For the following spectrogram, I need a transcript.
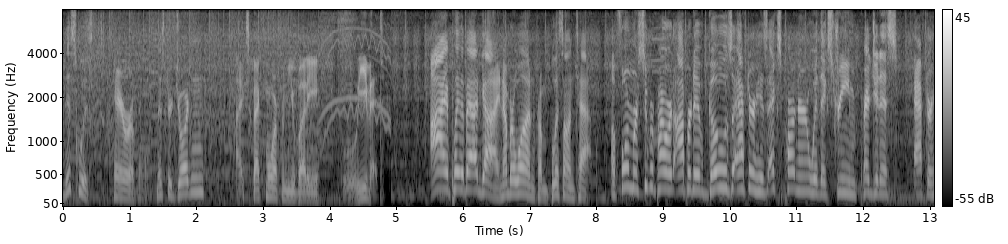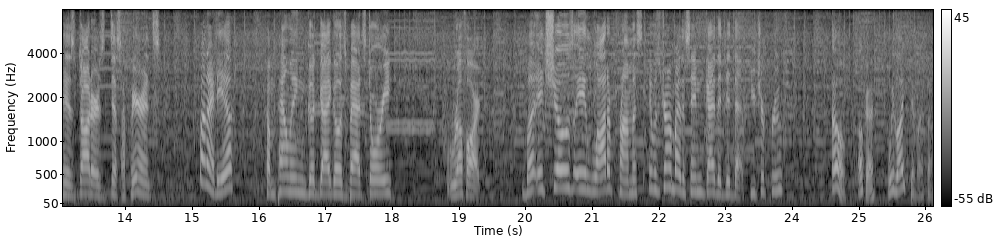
This was terrible. Mr. Jordan, I expect more from you, buddy. Leave it. I play the bad guy, number one from Bliss on Tap. A former superpowered operative goes after his ex partner with extreme prejudice after his daughter's disappearance. Fun idea. Compelling good guy goes bad story. Rough art. But it shows a lot of promise. It was drawn by the same guy that did that Future Proof. Oh, okay. We liked him, I thought.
